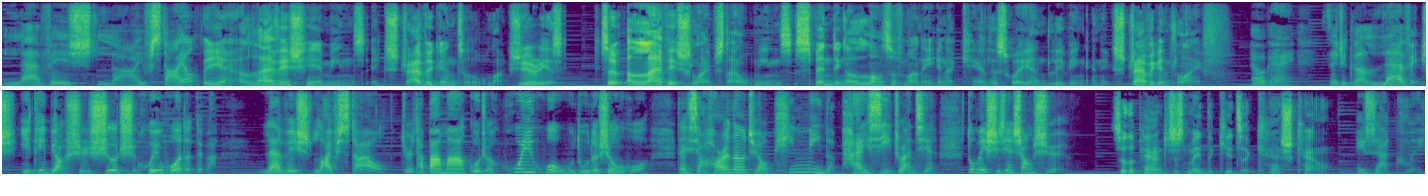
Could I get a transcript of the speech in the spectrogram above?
Lavish lifestyle? Yeah, lavish here means extravagant or luxurious. So a lavish lifestyle means spending a lot of money in a careless way and living an extravagant life. OK，所以这个 lavish 也可以表示奢侈挥霍的，对吧？Lavish lifestyle 就是他爸妈过着挥霍无度的生活，但小孩呢却要拼命的拍戏赚钱，都没时间上学。 So the parents just made the kids a cash cow. Exactly，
